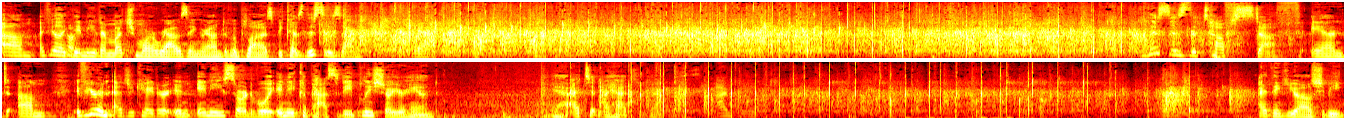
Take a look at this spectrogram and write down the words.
um, I feel like they need a much more rousing round of applause because this is. Um, yeah. This is the tough stuff, and um, if you're an educator in any sort of way, any capacity, please show your hand. Yeah, I tip my hat to you guys. I mean, I think you all should be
